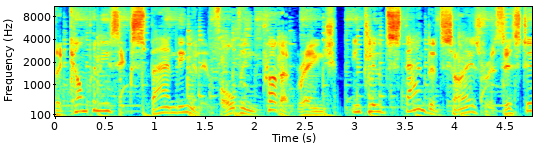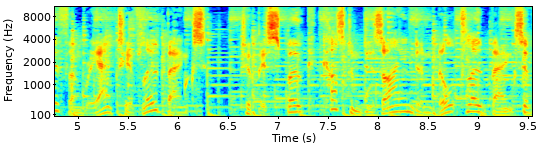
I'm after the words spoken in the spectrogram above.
The company's expanding and evolving product range includes standard size resistive and reactive load banks to bespoke custom designed and built load banks of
